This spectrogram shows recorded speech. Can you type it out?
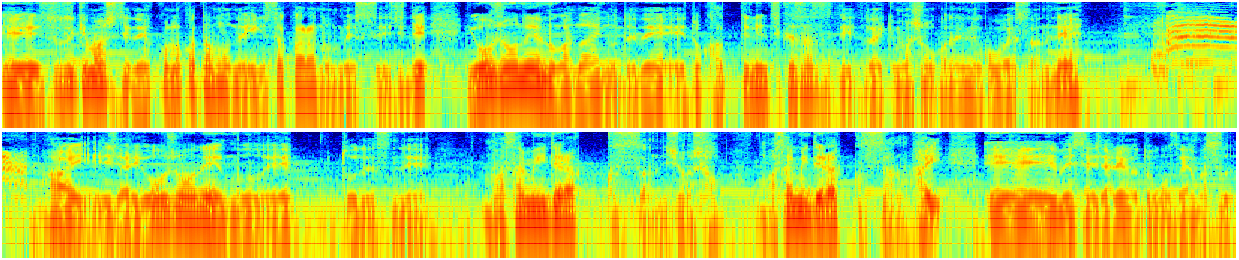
えー、続きましてねこの方もねインスタからのメッセージで養生ネームがないのでね、えーと、勝手につけさせていただきましょうかね猫林さんね。はい、え、じゃあ養生ネームえー、っとですねまさみデラックスさんにしましょう。まさみデラックスさん。はい。えー、メッセージありがとうございます。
